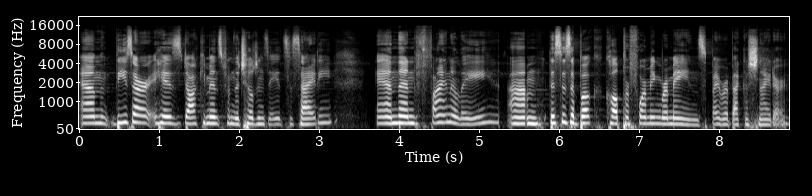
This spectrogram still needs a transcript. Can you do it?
Um, these are his documents from the Children's Aid Society. And then finally, um, this is a book called Performing Remains by Rebecca Schneider.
